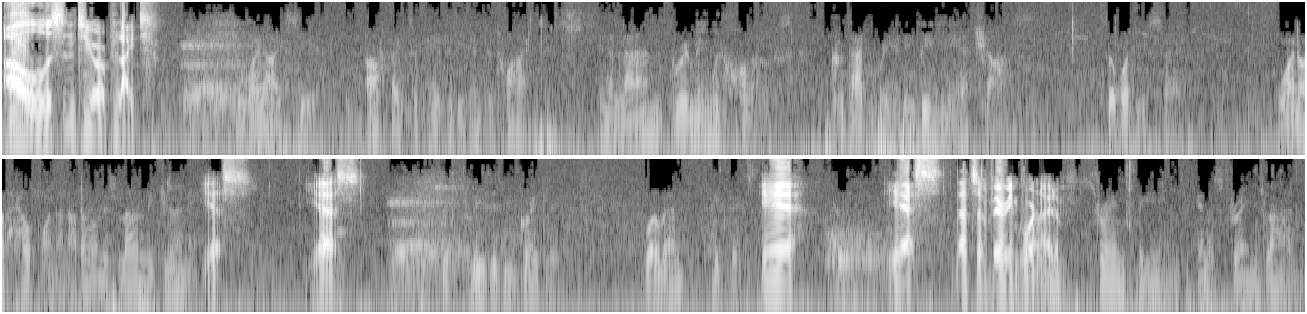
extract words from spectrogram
I'll listen to your plight. See it, our fates appear to be intertwined. In a land brimming with hollows, could that really be mere chance? So what do you say? Why not help one another on this lonely journey? Yes. Yes. This pleases me greatly. Well then, take this. Yeah. Yes. That's a very important item. Strange beings in a strange land.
